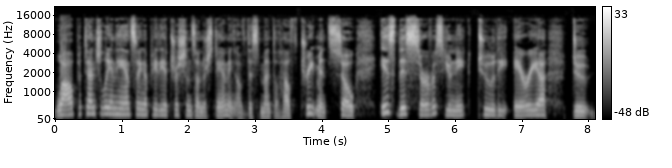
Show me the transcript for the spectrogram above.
while potentially enhancing a pediatrician's understanding of this mental health treatment. So, is this service unique to the area? Do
